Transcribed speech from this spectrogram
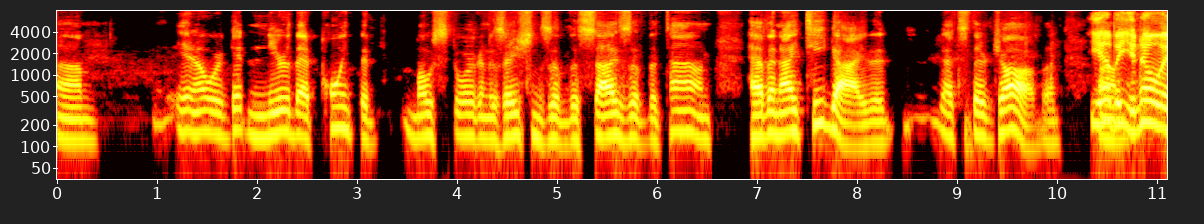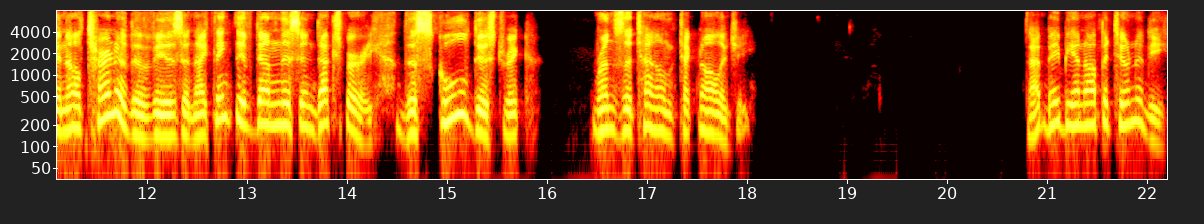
um, you know, we're getting near that point that most organizations of the size of the town have an IT guy that that's their job. Yeah, but Um, you know, an alternative is, and I think they've done this in Duxbury, the school district runs the town technology. That may be an opportunity.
